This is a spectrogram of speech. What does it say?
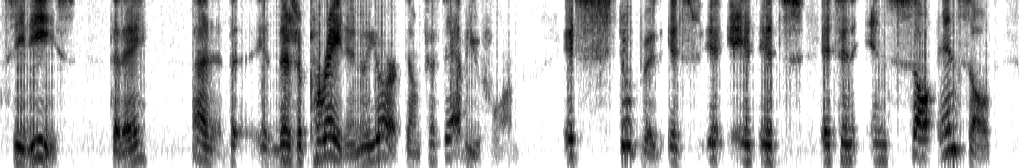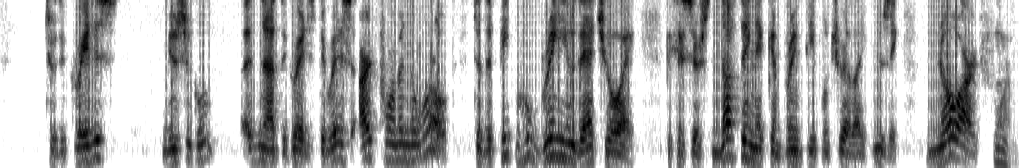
CDs today, uh, th- there's a parade in New York down Fifth Avenue for them. It's stupid. It's it, it, it's it's an insult insult to the greatest musical, uh, not the greatest, the greatest art form in the world. To the people who bring you that joy, because there's nothing that can bring people joy like music. No art form.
